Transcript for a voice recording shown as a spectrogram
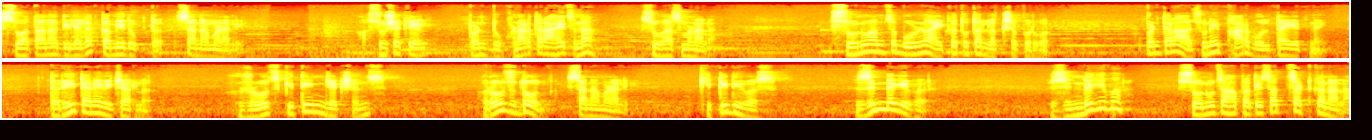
स्वतःनं दिलेलं कमी दुखतं सना म्हणाली. असू शकेल पण दुखणार तर आहेच ना? सुहास म्हणाला. सोनू आमचं बोलणं ऐकत होता लक्षपूर्वक. पण त्याला अजूनही फार बोलता येत नाही. तरीही त्याने विचारलं रोज किती इंजेक्शन्स रोज दोन सना म्हणाली. किती दिवस? जिंदगीभर. जिंदगीभर? सोनूचा हा प्रतिसाद चटकन आला.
